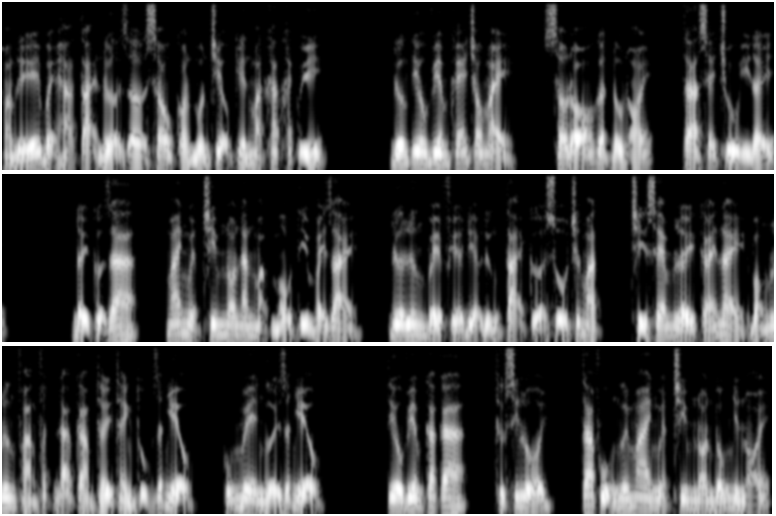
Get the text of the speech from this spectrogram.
Hoàng đế bệ hạ tại nửa giờ sau còn muốn triệu kiến mặt khác khách quý. Đường tiêu viêm khẽ cho mày, sau đó gật đầu nói, ta sẽ chú ý đấy. Đẩy cửa ra, Mai Nguyệt chim non ăn mặc màu tím váy dài, đưa lưng về phía địa đứng tại cửa sổ trước mặt, chỉ xem lấy cái này bóng lưng phảng phất đã cảm thấy thành thục rất nhiều, cũng mê người rất nhiều. Tiêu viêm ca ca, thực xin lỗi, ta phụ ngươi Mai Nguyệt chim non bỗng nhiên nói.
